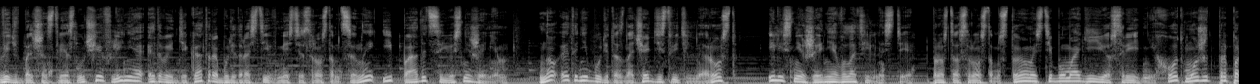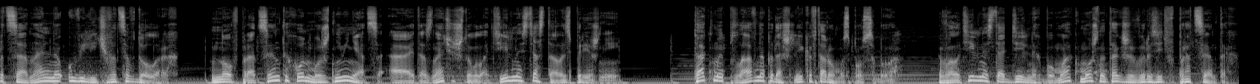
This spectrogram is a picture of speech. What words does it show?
Ведь в большинстве случаев линия этого индикатора будет расти вместе с ростом цены и падать с ее снижением. Но это не будет означать действительный рост или снижение волатильности. Просто с ростом стоимости бумаги ее средний ход может пропорционально увеличиваться в долларах – но в процентах он может не меняться, а это значит, что волатильность осталась прежней. Так мы плавно подошли ко второму способу. Волатильность отдельных бумаг можно также выразить в процентах.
